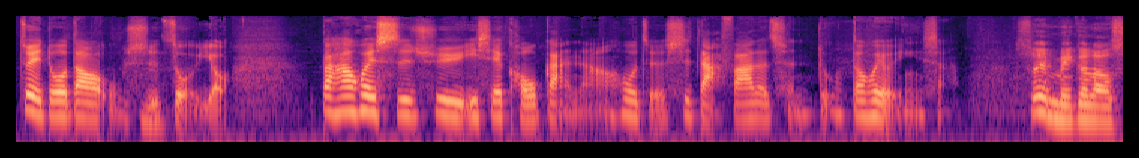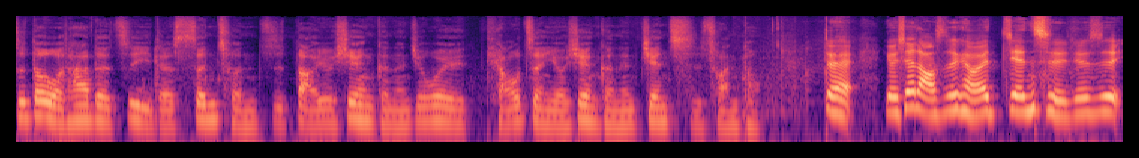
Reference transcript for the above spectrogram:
最多到五十嗯左右，不然它会失去一些口感啊，或者是打发的程度都会有影响。所以每个老师都有他的自己的生存之道，有些人可能就会调整，有些人可能坚持传统。对，有些老师可能会坚持就是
